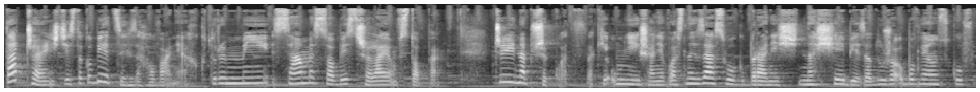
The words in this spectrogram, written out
Ta część jest o kobiecych zachowaniach, którymi same sobie strzelają w stopę. Czyli na przykład takie umniejszanie własnych zasług, branie na siebie za dużo obowiązków,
